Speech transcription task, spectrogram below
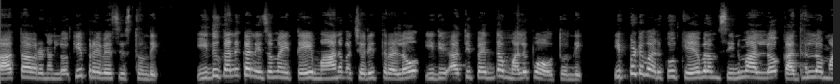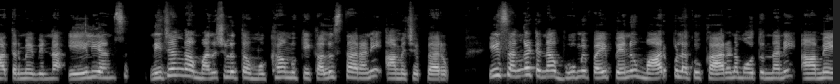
వాతావరణంలోకి ప్రవేశిస్తుంది. ఇది కనుక నిజమైతే మానవ చరిత్రలో ఇది అతిపెద్ద మలుపు అవుతుంది. ఇప్పటి వరకు కేవలం సినిమాల్లో కథల్లో మాత్రమే విన్న ఏలియన్స్ నిజంగా మనుషులతో ముఖాముఖి కలుస్తారని ఆమె చెప్పారు. ఈ సంఘటన భూమిపై పెను మార్పులకు కారణమవుతుందని ఆమె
